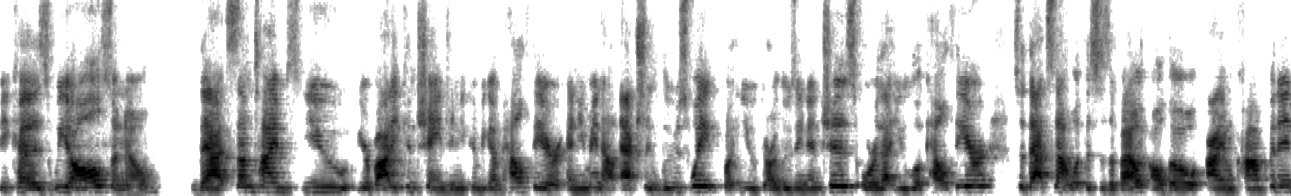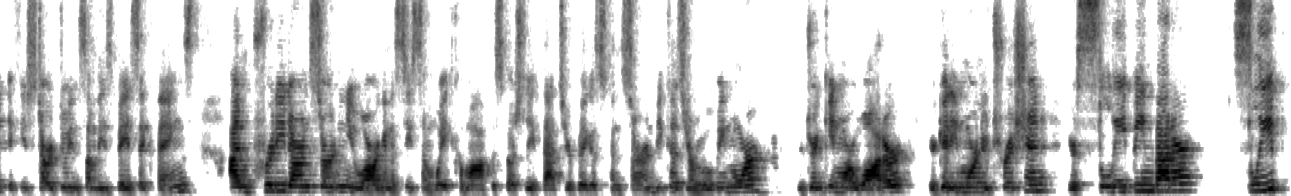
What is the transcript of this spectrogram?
because we also know that sometimes you your body can change and you can become healthier and you may not actually lose weight but you are losing inches or that you look healthier. So that's not what this is about. Although i am confident if you start doing some of these basic things i'm pretty darn certain you are going to see some weight come off especially if that's your biggest concern because you're moving more you're drinking more water you're getting more nutrition you're sleeping better sleep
